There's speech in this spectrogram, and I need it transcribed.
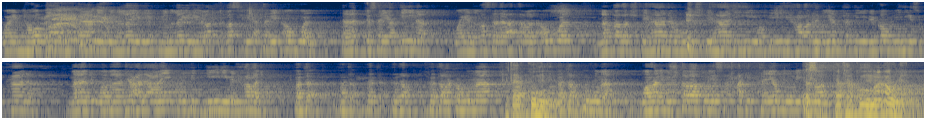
وإن توضأ بالثاني من غير من غير غسل أثر الأول تنجس يقينا. وإن غسل أثر الأول نقض اجتهاده باجتهاده وفيه حرج ينتفي بقوله سبحانه ما وما جعل عليكم في الدين من حرج. فت فت فت فت فتركهما فتركهما. فتركهما. وهل يشترط لصحة التيمم فتركهما أولى.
